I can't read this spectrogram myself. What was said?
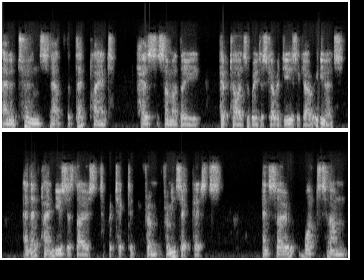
And it turns out that that plant has some of the peptides that we discovered years ago in it, and that plant uses those to protect it from, from insect pests. And so, what um,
